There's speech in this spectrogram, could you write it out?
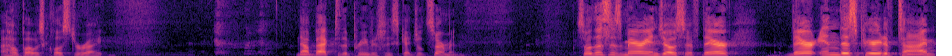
I hope I was close to right. Now back to the previously scheduled sermon. So this is Mary and Joseph. They're, they're in this period of time,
